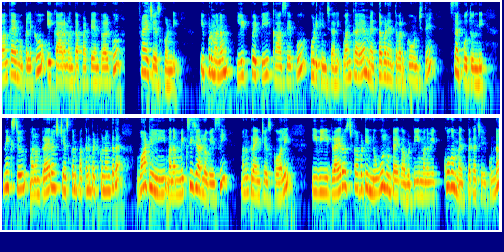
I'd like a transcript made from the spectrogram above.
వంకాయ ముక్కలకు ఈ కారం అంతా పట్టేంత వరకు ఫ్రై చేసుకోండి. ఇప్పుడు మనం లిడ్ పెట్టి కాసేపు ఉడికించాలి. వంకాయ మెత్తబడేంత వరకు ఉంచితే సరిపోతుంది. నెక్స్ట్ మనం డ్రై రోస్ట్ చేసుకొని పక్కన పెట్టుకున్నాం కదా వాటిల్ని మనం మిక్సీ జార్లో వేసి మనం గ్రైండ్ చేసుకోవాలి. ఇవి డ్రై రోస్ట్ కాబట్టి నువ్వులు ఉంటాయి కాబట్టి మనం ఎక్కువగా మెత్తగా చేయకుండా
